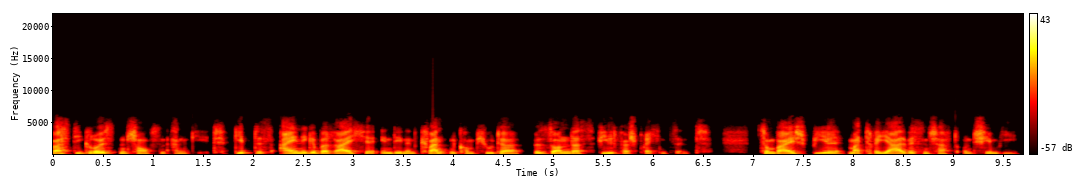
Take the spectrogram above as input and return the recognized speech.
Was die größten Chancen angeht, gibt es einige Bereiche, in denen Quantencomputer besonders vielversprechend sind. Zum Beispiel Materialwissenschaft und Chemie.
